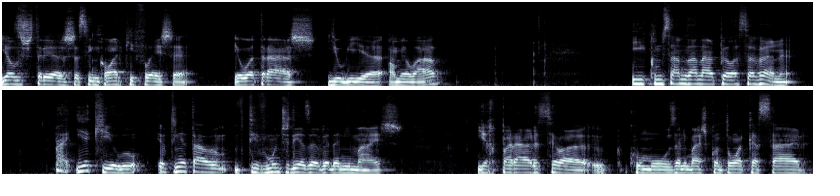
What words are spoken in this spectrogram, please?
eles os três, assim com arco e flecha, eu atrás e o guia ao meu lado, e começámos a andar pela savana Pá, e aquilo, eu tinha estado, tive muitos dias a ver animais e a reparar, sei lá, como os animais quando estão a caçar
